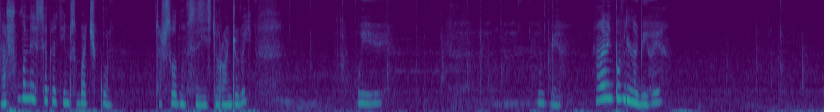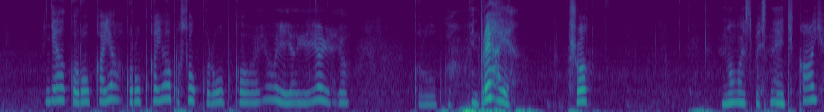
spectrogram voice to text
На що вони сиплять їм собачий корм? Це ж все одно все з'їсть оранжевий. Ой-ой-ой. Ну, блін. Але він повільно бігає. Я коробка, я коробка, я просто коробка. Я-я-я-я-я-я. Коробка. Він пригає? Що? Ну, ось спесь не тікай.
